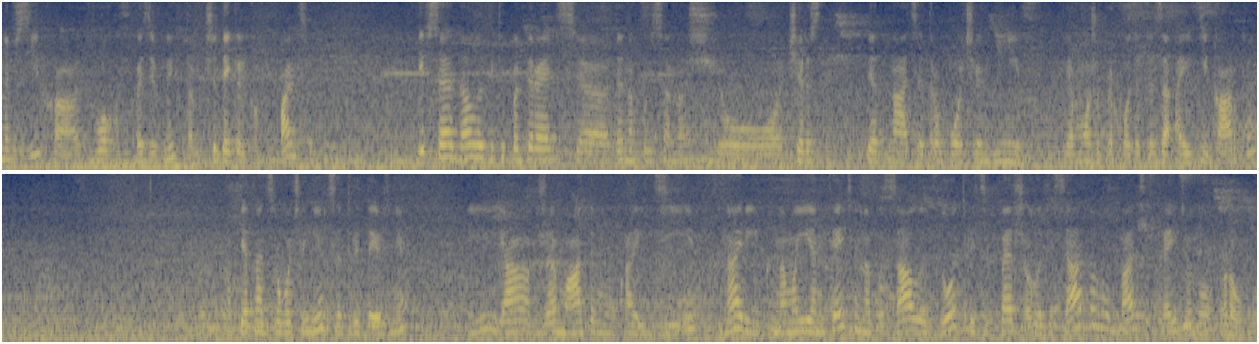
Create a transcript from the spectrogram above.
не всіх, а двох вказівних там чи декількох пальців. І все, дали такий папірець, е, де написано, що через 15 робочих днів я можу приходити за ID-картою. 15 робочих днів це 3 тижні. І я вже матиму ID на рік. На моїй анкеті написали до 31.10.23 року.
